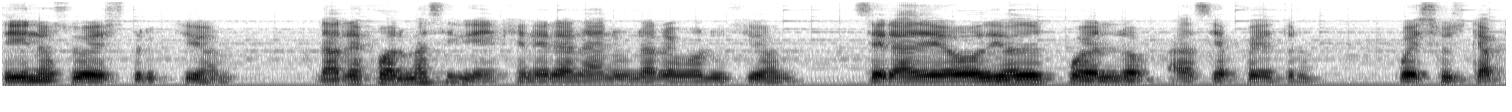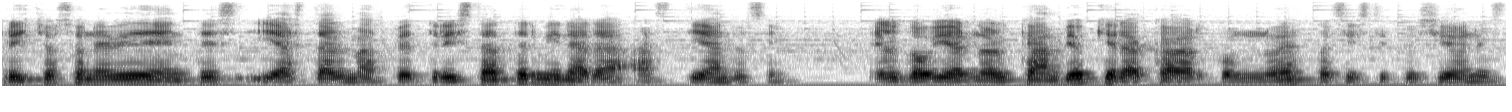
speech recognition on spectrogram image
sino su destrucción. Las reformas, si bien generarán una revolución, será de odio del pueblo hacia Petro, pues sus caprichos son evidentes y hasta el más petrista terminará hastiándose. El gobierno del cambio quiere acabar con nuestras instituciones,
